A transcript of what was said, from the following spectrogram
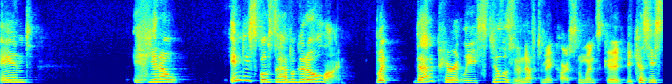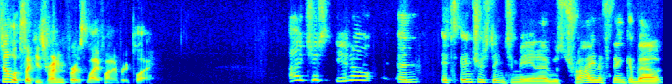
And, you know, Indy's supposed to have a good O line, but that apparently still isn't enough to make Carson Wentz good because he still looks like he's running for his life on every play. I just, you know, and it's interesting to me, and I was trying to think about,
